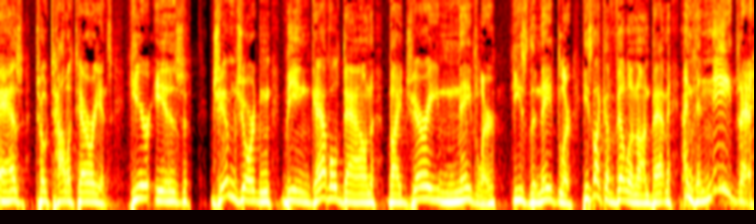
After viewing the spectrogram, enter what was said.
as totalitarians. Here is Jim Jordan being gavelled down by Jerry Nadler. He's the Nadler. He's like a villain on Batman. I'm the Nadler.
